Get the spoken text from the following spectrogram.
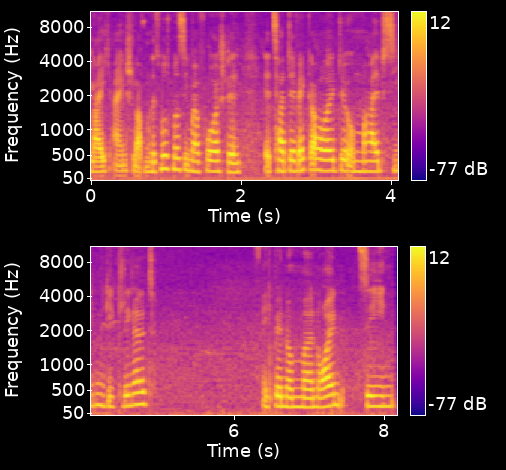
gleich einschlafen. Das muss man sich mal vorstellen. Jetzt hat der Wecker heute um halb sieben geklingelt. Ich bin um neun, zehn,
